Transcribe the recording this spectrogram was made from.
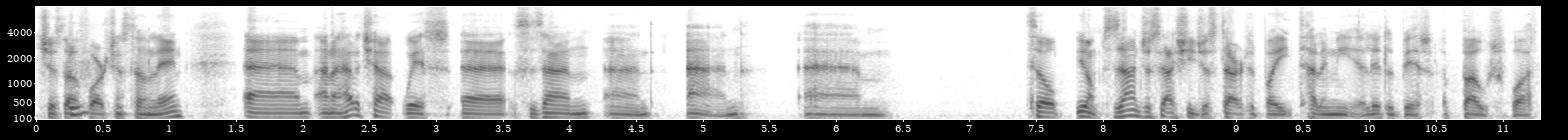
just off Fortunestown Lane. Um, and I had a chat with uh, Suzanne and Anne. Um, so, you know, Suzanne just actually just started by telling me a little bit about what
